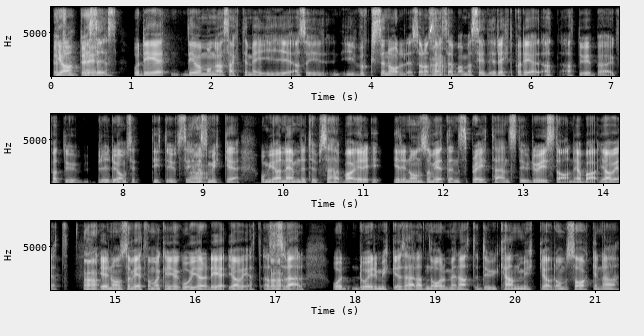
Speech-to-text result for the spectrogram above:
Jag ja, det- precis. Och det, det var många har sagt till mig i, alltså i, i vuxen ålder, så har de sagt Ja. så här, bara, man ser direkt på det att, att du är bög för att du bryr dig om sitt, ditt utseende Ja. så mycket. Om jag nämner typ så här, bara, är, det, är det någon som vet en spraytan-studio i stan? Jag bara, jag vet. Ja. Är det någon som vet vad man kan göra, gå och göra det? Jag vet. Alltså Ja. sådär. Och då är det mycket så här att normen att du kan mycket av de sakerna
